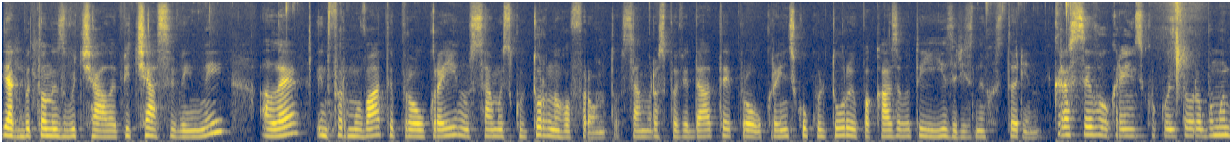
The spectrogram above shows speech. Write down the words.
як би то не звучало, під час війни, але інформувати про Україну саме з культурного фронту, саме розповідати про українську культуру і показувати її з різних сторін. красиву українську культуру, бо ми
